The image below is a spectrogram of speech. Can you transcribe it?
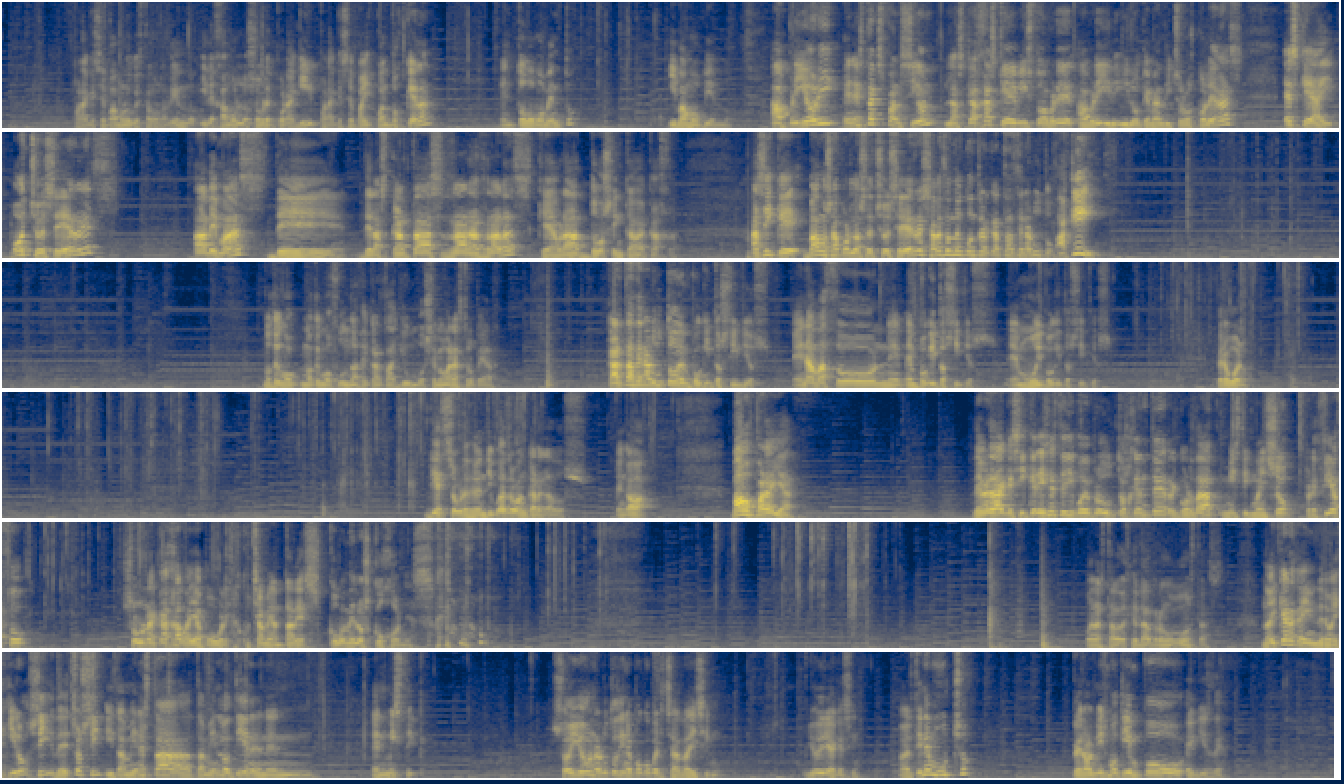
Para que sepamos lo que estamos haciendo. Y dejamos los sobres por aquí, para que sepáis cuántos quedan En todo momento. Y vamos viendo. A priori, en esta expansión Las cajas que he visto abrir, abrir y lo que me han dicho los colegas Es que hay 8 SRs Además de, de las cartas raras raras Que habrá dos en cada caja. Así que vamos a por las 8 SR ¿Sabes dónde encontrar cartas de Naruto? ¡Aquí! No tengo, no tengo fundas de cartas Jumbo, se me van a estropear. Cartas de Naruto en poquitos sitios. En Amazon, en, poquitos sitios. En muy poquitos sitios. Pero bueno. ...10 sobres de 24 van cargados. Venga, va. Vamos para allá. De verdad que si queréis este tipo de productos, gente, recordad, Mystic Mind Shop, preciazo. Solo una caja, vaya pobre. Escúchame, Antares, cómeme los cojones. Buenas tardes, ¿qué tal, Rongo? ¿Cómo estás? ¿No hay carga de My Hero? Sí, de hecho sí, y también está, también lo tienen en, en Mystic. Soy yo, Naruto tiene poco merchandising. Yo diría que sí. A ver, tiene mucho, pero al mismo tiempo XD.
